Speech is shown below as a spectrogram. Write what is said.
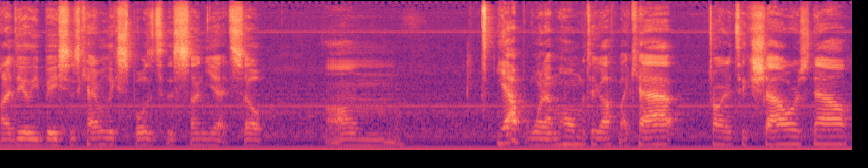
on a daily basis. Can't really expose it to the sun yet. So, um, yeah. But when I'm home, I take off my cap. Trying to take showers now.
